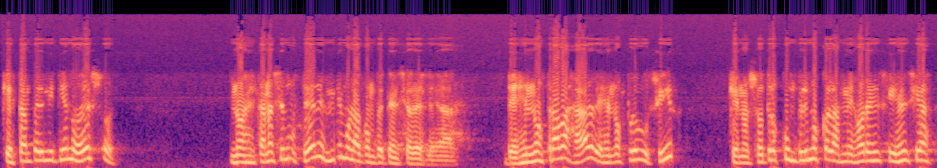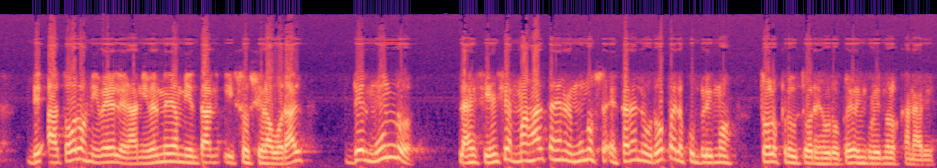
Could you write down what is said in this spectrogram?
que están permitiendo eso. Nos están haciendo ustedes mismos la competencia desleal. Déjennos trabajar, déjennos producir, que nosotros cumplimos con las mejores exigencias a todos los niveles, a nivel medioambiental y sociolaboral del mundo. Las exigencias más altas en el mundo están en Europa y las cumplimos todos los productores europeos, incluyendo los canarios.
